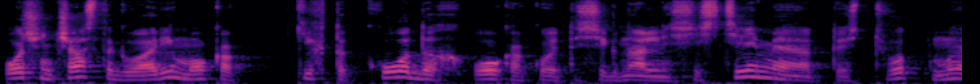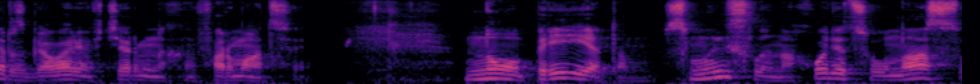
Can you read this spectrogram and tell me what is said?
очень часто говорим о каких-то кодах, о какой-то сигнальной системе. То есть, вот мы разговариваем в терминах информации. Но при этом смыслы находятся у нас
